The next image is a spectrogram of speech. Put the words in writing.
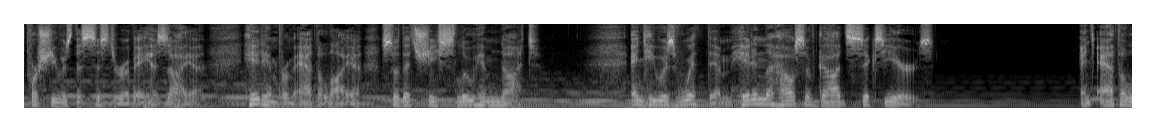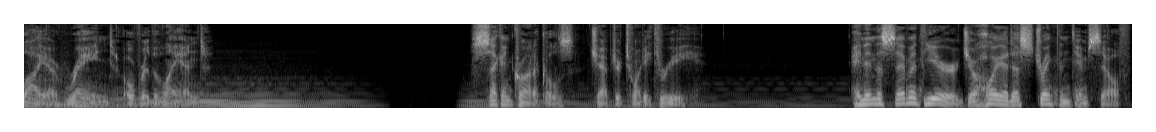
for she was the sister of Ahaziah, hid him from Athaliah, so that she slew him not. And he was with them, hid in the house of God six years. And Athaliah reigned over the land. Second Chronicles chapter 23. And in the seventh year Jehoiada strengthened himself,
